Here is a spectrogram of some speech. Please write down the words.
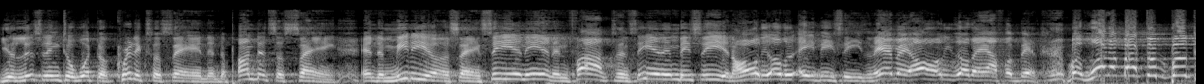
You're listening to what the critics are saying and the pundits are saying and the media are saying, CNN and Fox and CNNBC and all the other ABCs and every, all these other alphabets. But what about the book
